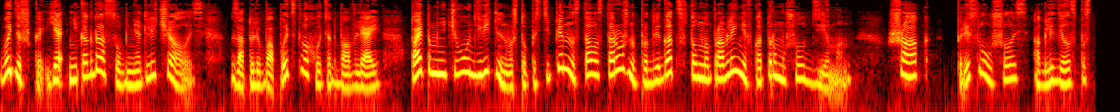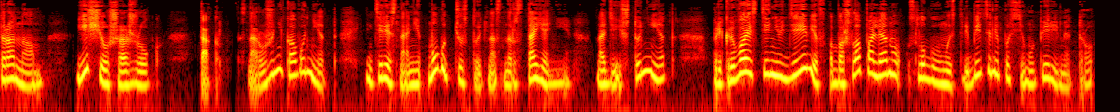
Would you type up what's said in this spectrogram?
Выдержка я никогда особо не отличалась, зато любопытство хоть отбавляй. Поэтому ничего удивительного, что постепенно стал осторожно продвигаться в том направлении, в котором ушел демон. Шаг, прислушалась, огляделась по сторонам. Еще шажок. Так, снаружи никого нет. Интересно, они могут чувствовать нас на расстоянии? Надеюсь, что нет. Прикрываясь тенью деревьев, обошла поляну с логовым истребителей по всему периметру.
